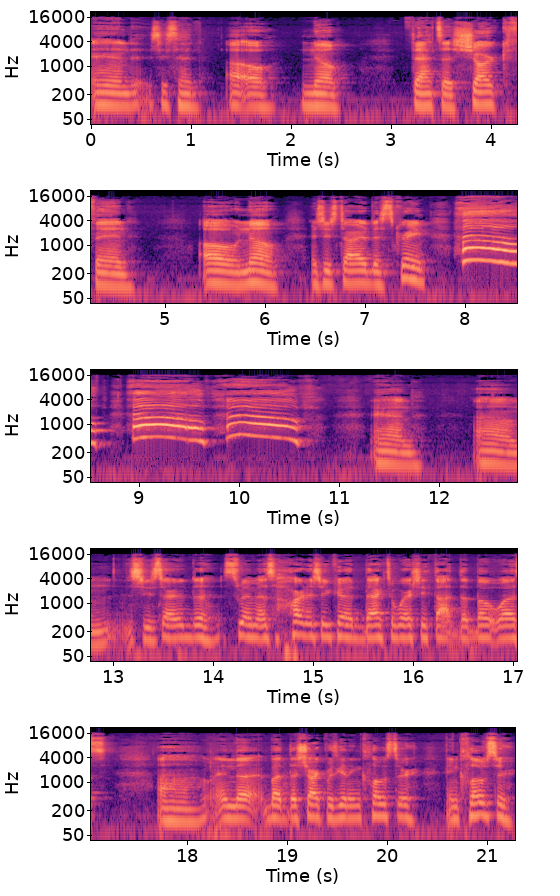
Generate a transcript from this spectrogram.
And she said, "Uh oh, no, that's a shark fin. Oh no!" And she started to scream, "Help! Help! Help!" And um, she started to swim as hard as she could back to where she thought the boat was. Uh, and the but the shark was getting closer and closer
